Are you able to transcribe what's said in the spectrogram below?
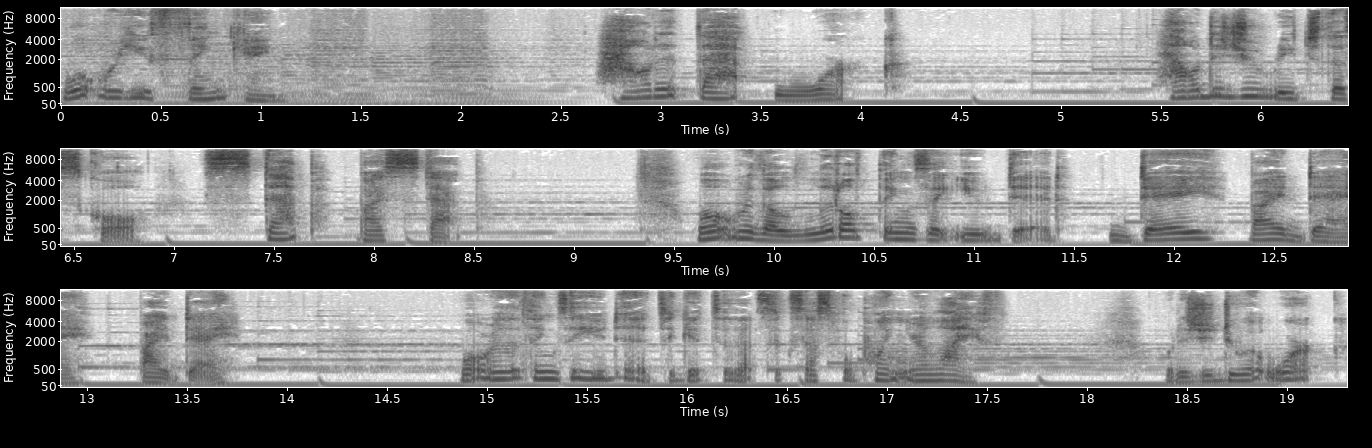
What were you thinking? How did that work? How did you reach this goal step by step? What were the little things that you did day by day by day? What were the things that you did to get to that successful point in your life? What did you do at work?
